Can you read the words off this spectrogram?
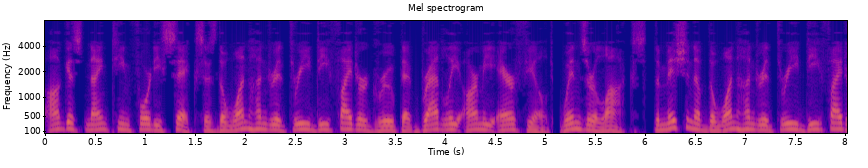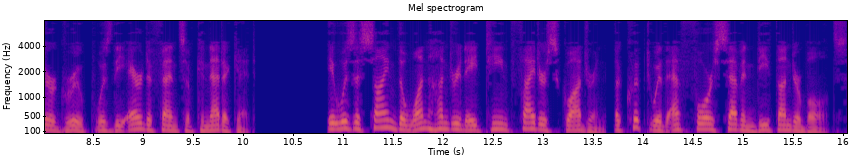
August 1946 as the 103d Fighter Group at Bradley Army Airfield, Windsor Locks. The mission of the 103d Fighter Group was the air defense of Connecticut. It was assigned the 118th Fighter Squadron, equipped with F-47D Thunderbolts.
